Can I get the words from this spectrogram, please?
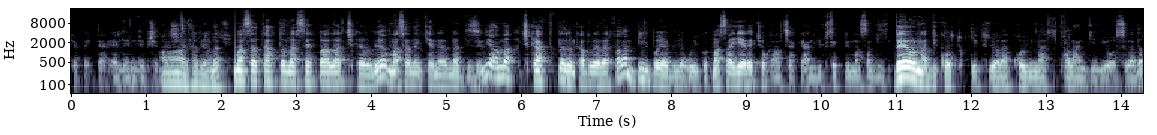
köpekler. Ellerinde bir şey ilginç. Masa, tahtalar, sehpalar çıkarılıyor. Masanın kenarına diziliyor ama çıkarttıkları tabureler falan Bilbo'ya bile uygun. Masa yere çok alçak yani yüksek bir masa değil. Beorn'a bir koltuk getiriyorlar. Koyunlar falan geliyor o sırada.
